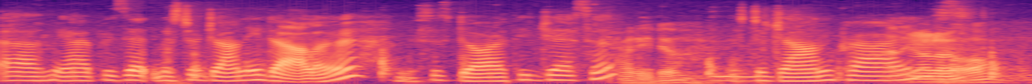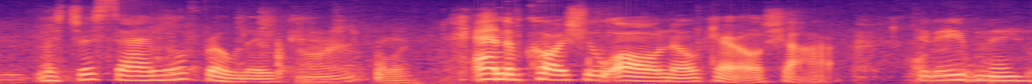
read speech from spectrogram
Uh, may I present Mr. Johnny Dollar, Mrs. Dorothy Jessup, How do you do? Mr. John Price, Hello. Mr. Samuel Froelich, All right. and of course you all know Carol Sharp. Good evening.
